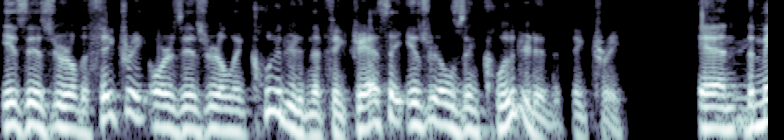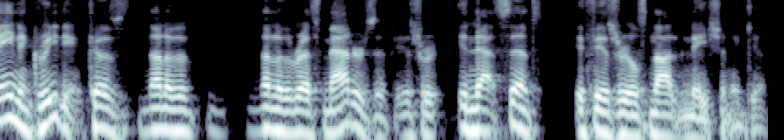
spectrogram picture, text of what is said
is Israel the fig tree or is Israel included in the fig tree? I say Israel is included in the fig tree. And the main ingredient, because none of the none of the rest matters if Israel in that sense, if Israel's not a nation again.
